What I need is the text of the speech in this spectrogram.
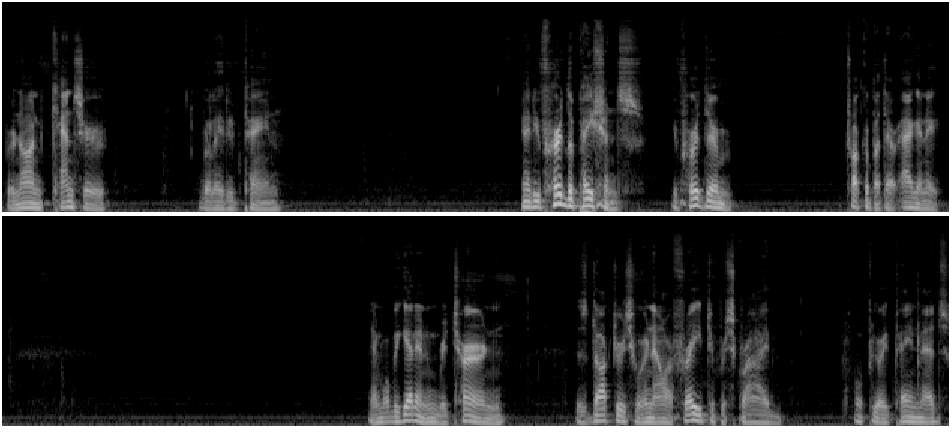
for non cancer related pain. And you've heard the patients, you've heard them talk about their agony. And what we get in return is doctors who are now afraid to prescribe opioid pain meds.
